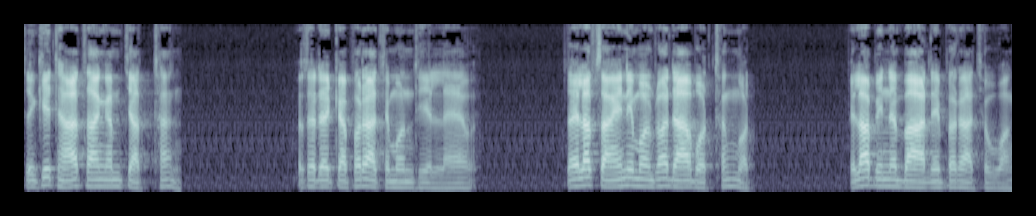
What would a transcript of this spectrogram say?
จึงคิดหาทางกำจัดท่านพระเสด็จกับพระราชมนเทียนแล้ว ได้รับสั่งให้นิมนต์พระดาบททั้งหมด ไปรับบิณฑบาตในพระราชวัง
